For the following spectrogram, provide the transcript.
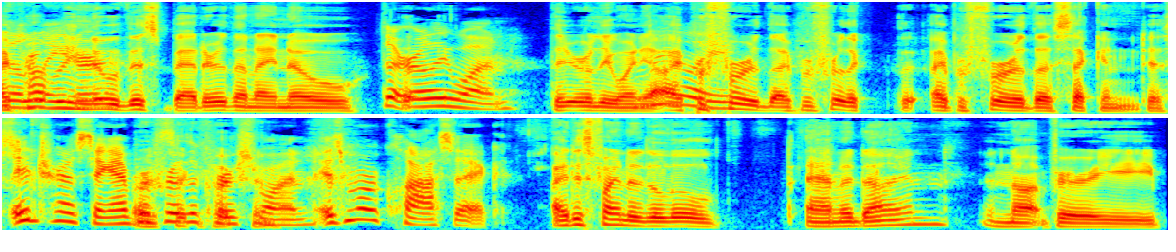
I the probably later, know this better than I know the early one. the early one. Yeah, I prefer the, I prefer the, the I prefer the second disc. Interesting. I prefer the second first one. It's more classic. I just find it a little anodyne and not very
